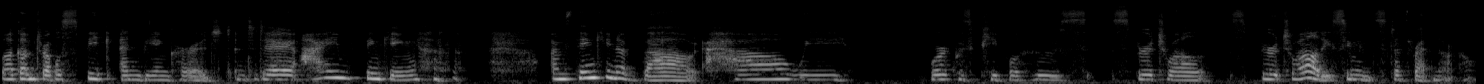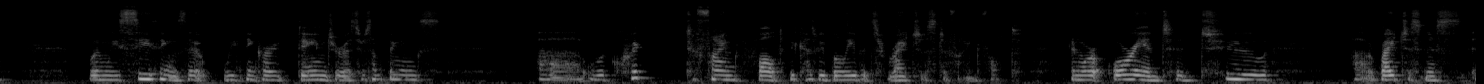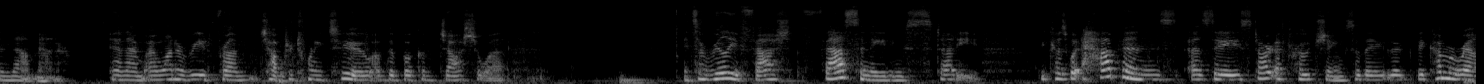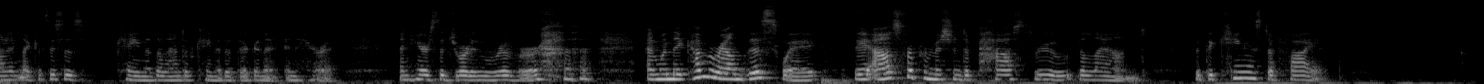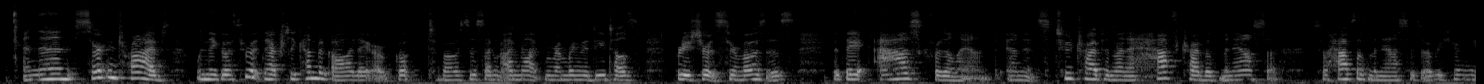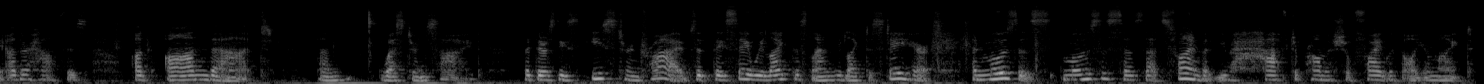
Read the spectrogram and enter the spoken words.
Welcome to Rebel Speak and Be Encouraged. And today I'm thinking, I'm thinking about how we work with people whose spiritual spirituality seems to threaten our own. When we see things that we think are dangerous or something's, uh, we're quick to find fault because we believe it's righteous to find fault. And we're oriented to uh, righteousness in that manner. And I'm, i want to read from chapter 22 of the book of Joshua. It's a really fas fascinating study because what happens as they start approaching, so they, they come around and like if this is Canaan, the land of Canaan that they're going to inherit, and here's the Jordan River. and when they come around this way, they ask for permission to pass through the land, but the kings defy it. And then certain tribes, when they go through it, they actually come to God. They are go to Moses. I'm, I'm not remembering the details. Pretty sure it's through Moses. But they ask for the land. And it's two tribes and then a half tribe of Manasseh. So half of Manasseh is over here and the other half is on that um, western side. But there's these eastern tribes that they say, we like this land, we'd like to stay here. And Moses, Moses says that's fine, but you have to promise you'll fight with all your might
